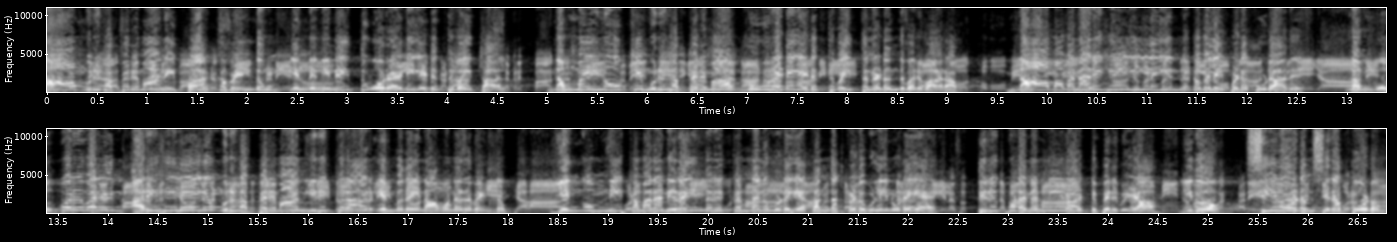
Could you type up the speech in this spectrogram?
நாம் முருகப்பெருமானை பார்க்க வேண்டும் என்று நினைத்து ஒரு அடி எடுத்து வைத்தால் நம்மை நோக்கி முருகப்பெருமான் நூறடி எடுத்து வைத்து நடந்து வருவாராம். நாம் அவன் அருகில் இல்லை என்று கவலைப்படக்கூடாது. நம் ஒவ்வொருவரின் அருகிலேயும் முருகப்பெருமான் இருக்கிறார் என்பதை நாம் உணர வேண்டும். எங்கும் நீக்கமர நிறைந்திருக்கின்ற நம்முடைய கந்த கடவுளினுடைய திருக்குட நன்னீராட்டு பெருவிழா. இதோ சீரோடும் சிறப்போடும்.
